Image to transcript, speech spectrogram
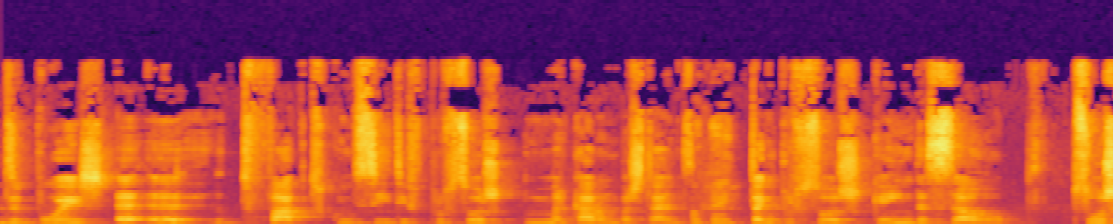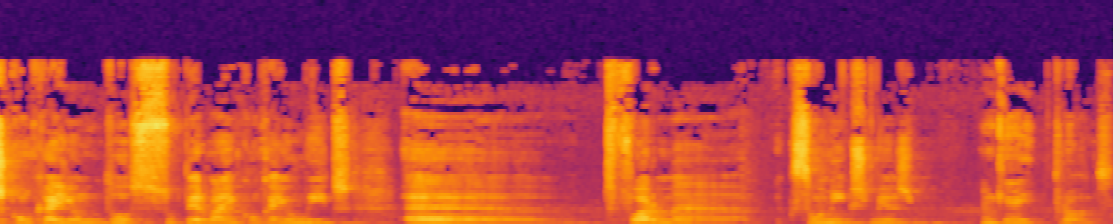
depois, de facto, conheci, tive professores que me marcaram bastante. Okay. Tenho professores que ainda são pessoas com quem eu me dou super bem, com quem eu lido uh, de forma que são amigos mesmo. Ok. Pronto.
